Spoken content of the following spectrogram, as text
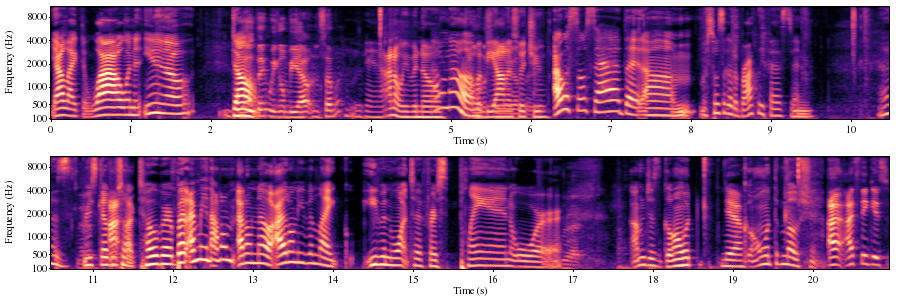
Y'all like to wow when it, you know. Y'all Don't. think we're gonna be out in the summer? Yeah, I don't even know. I don't know. I'm gonna be honest with think. you. I was so sad that um we're supposed to go to Broccoli Fest and that was rescheduled I- to October. But I mean, I don't, I don't know. I don't even like even want to first plan or Right. I'm just going with Yeah. going with the motion. I, I think it's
